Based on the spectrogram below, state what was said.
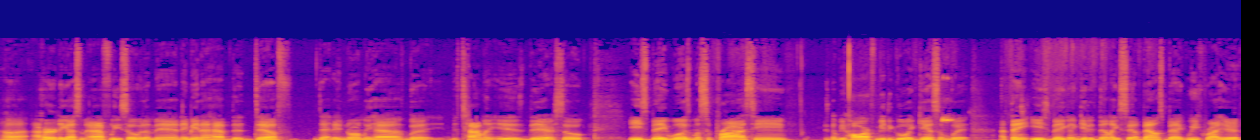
Uh, I heard they got some athletes over there, man. They may not have the depth that they normally have, but the talent is there. So East Bay was my surprise team. It's gonna be hard for me to go against them, but I think East Bay gonna get it done. Like you said, a bounce back week right here.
